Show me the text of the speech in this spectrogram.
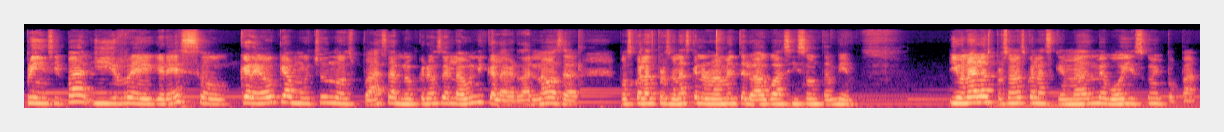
principal y regreso. Creo que a muchos nos pasa, no creo ser la única, la verdad, no, o sea, pues con las personas que normalmente lo hago así son también. Y una de las personas con las que más me voy es con mi papá.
